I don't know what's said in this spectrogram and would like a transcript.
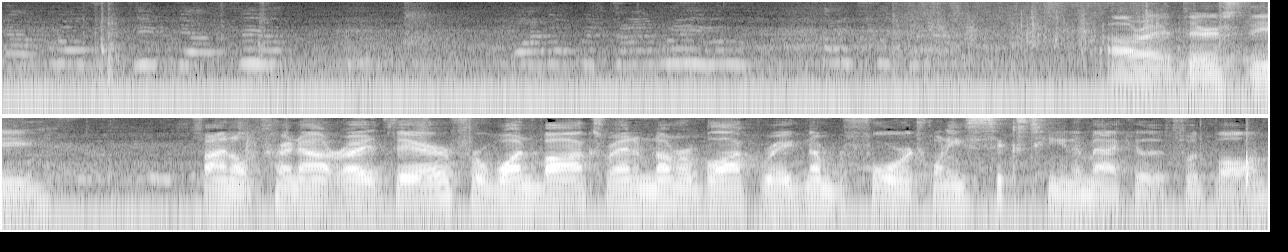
Now throws it deep downfield. Wide open Tyree, fights the pass. All right, there's the final printout right there for one box, random number block rig number four, 2016 Immaculate Football.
